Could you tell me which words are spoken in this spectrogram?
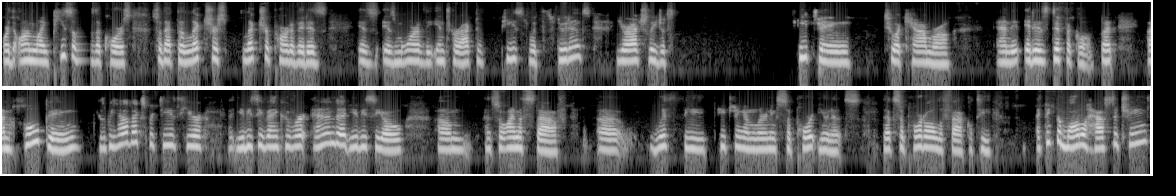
or the online piece of the course so that the lecture, lecture part of it is, is, is more of the interactive piece with students, you're actually just teaching to a camera and it, it is difficult, but I'm hoping, because we have expertise here at UBC Vancouver and at UBCO, um, and so I'm a staff, uh, with the teaching and learning support units that support all the faculty. I think the model has to change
